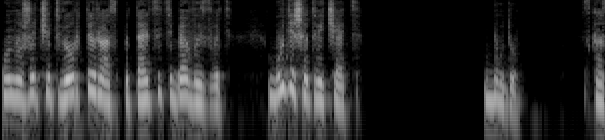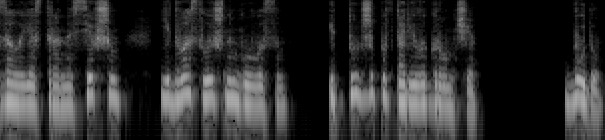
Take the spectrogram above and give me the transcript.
он уже четвертый раз пытается тебя вызвать. Будешь отвечать? Буду, сказала я странно севшим, едва слышным голосом, и тут же повторила громче. Буду.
